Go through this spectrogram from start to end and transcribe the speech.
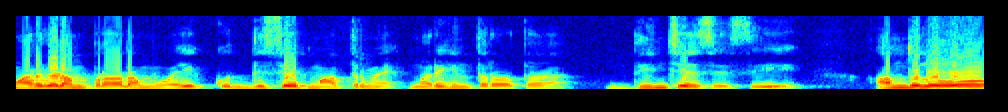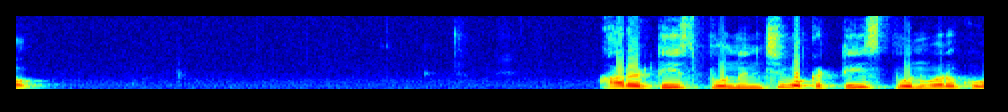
మరగడం ప్రారంభమై కొద్దిసేపు మాత్రమే మరిగిన తర్వాత దించేసేసి అందులో అర టీ స్పూన్ నుంచి ఒక టీ స్పూన్ వరకు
